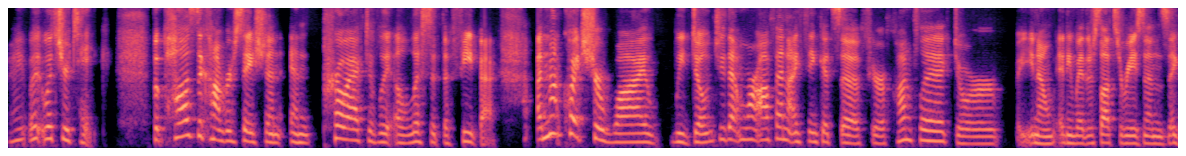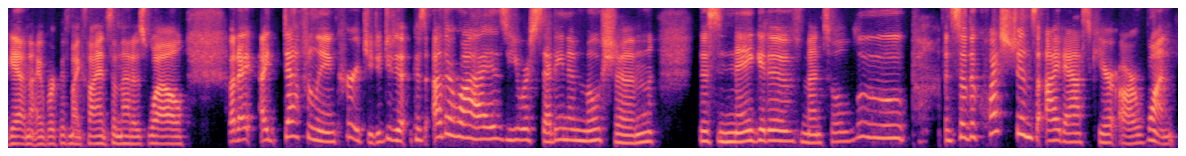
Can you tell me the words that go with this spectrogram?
right? What's your take? But pause the conversation and proactively elicit the feedback. I'm not quite sure why we don't do that more often. I think it's a fear of conflict or, you know, anyway, there's lots of reasons. Again, I work with my clients on that as well. But I, I definitely encourage you to do that because otherwise you are setting in motion this negative mental loop. And so the questions I'd ask here are one,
